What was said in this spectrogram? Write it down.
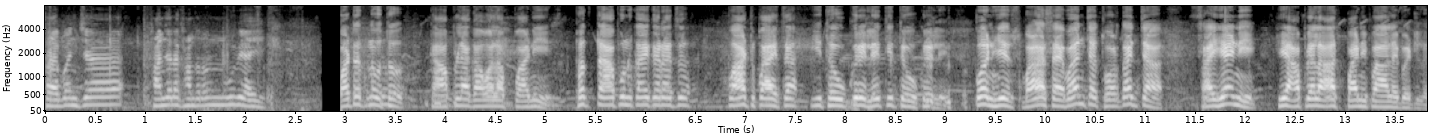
साहेबांच्या खांद्याला खांदा लावून उभी आहे. वाटत नव्हतं का आपल्या गावाला पाणी. फक्त आपण काय करायचं? पाठ पाहायचा. इथं उकरेले तिथं उकरेले. पण हे बाळासाहेबांच्या थोरतांच्या साह्याने हे आपल्याला आज पाणी पाहायला भेटलं.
